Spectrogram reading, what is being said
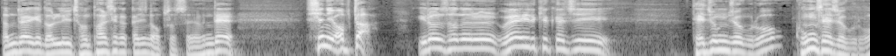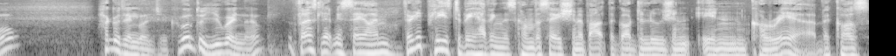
남들에게 널리 전파할 생각까지는 없었어요. 근데 신이 없다! 이런 선언을 왜 이렇게까지 대중적으로, 공세적으로 하게 된 건지. 그건 또 이유가 있나요? First, let me say I'm very pleased to be having this conversation about the God delusion in Korea because,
